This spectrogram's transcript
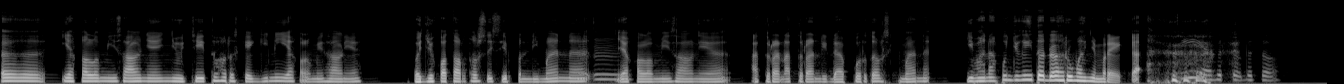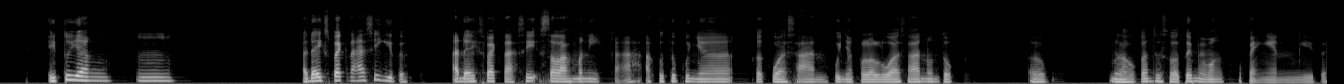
eee, ya kalau misalnya nyuci itu harus kayak gini ya, kalau misalnya baju kotor terus disimpen di mana, ya kalau misalnya aturan-aturan di dapur tuh harus gimana. Gimana pun juga itu adalah rumahnya mereka. Iya, betul betul. Itu yang, mmm, ada ekspektasi gitu. Ada ekspektasi setelah menikah, aku tuh punya kekuasaan, punya keleluasaan untuk, eee, melakukan sesuatu yang memang aku pengen gitu.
